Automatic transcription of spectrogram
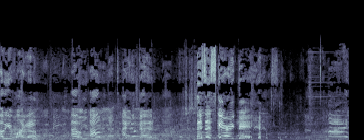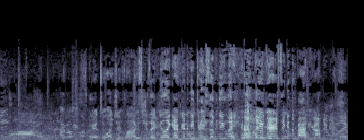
Oh, you're vlogging? Oh, oh, I feel good. This is scaring me. to watch your vlogs because I feel like I'm gonna be doing something like really embarrassing in the background. like,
